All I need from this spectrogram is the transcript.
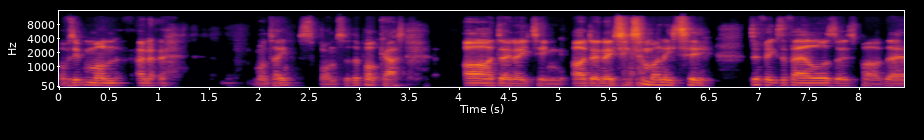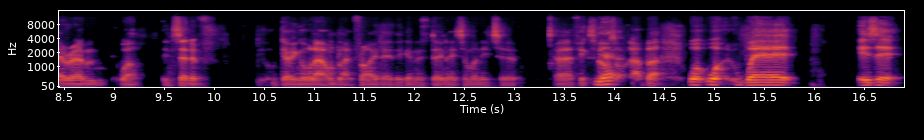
obviously Mon and uh, Montane sponsor the podcast are donating are donating some money to to fix the fells as part of their um well instead of going all out on Black Friday they're going to donate some money to uh, fix the fells yeah. that but what what where is it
